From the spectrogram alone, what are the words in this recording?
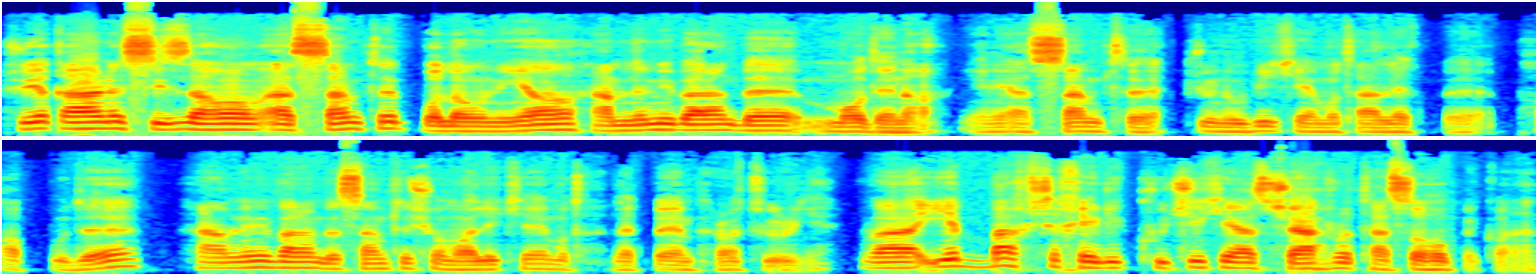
توی قرن سیزدهم از سمت بولونیا حمله می‌برند به مودنا یعنی از سمت جنوبی که متعلق به پاپ بوده. حمله می‌برن به سمت شمالی که متعلق به امپراتوریه. و یه بخش خیلی کوچیکی از شهر رو تصاحب می‌کنن.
